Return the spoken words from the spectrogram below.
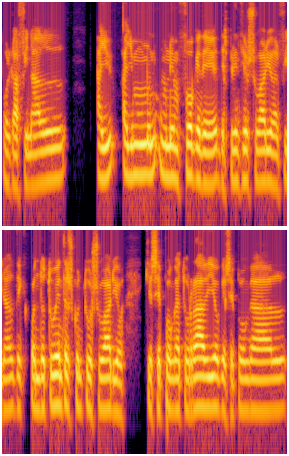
porque al final hay, hay un, un, enfoque de, de, experiencia de usuario, al final de cuando tú entres con tu usuario, que se ponga tu radio, que se ponga el,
